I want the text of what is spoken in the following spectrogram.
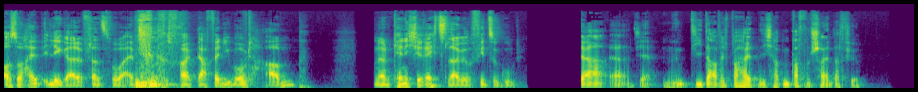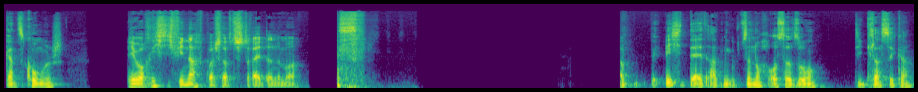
Auch so halb illegale Pflanzen, wo man einfach sich fragt, darf er die überhaupt haben? Und dann kenne ich die Rechtslage viel zu gut. Ja, ja, ja, die darf ich behalten. Ich habe einen Waffenschein dafür. Ganz komisch. Ich habe auch richtig viel Nachbarschaftsstreit dann immer. Welche Dad-Arten gibt es denn noch, außer so die Klassiker?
